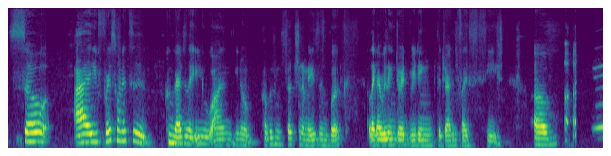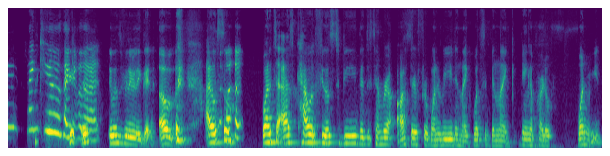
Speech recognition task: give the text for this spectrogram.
So, I first wanted to congratulate you on you know publishing such an amazing book. Like I really enjoyed reading The Dragonfly Sea. Um, uh, thank you, thank you for it, that. It was really really good. Um, I also wanted to ask how it feels to be the December author for One Read, and like what's it been like being a part of One Read.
